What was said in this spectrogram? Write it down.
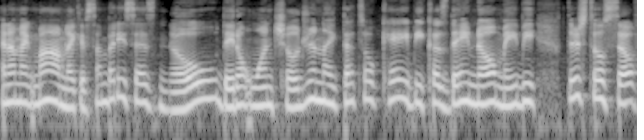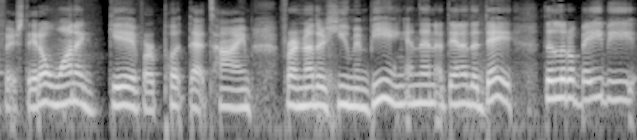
And I'm like, mom, like if somebody says no, they don't want children, like that's okay because they know maybe they're still selfish. They don't want to give or put that time for another human being. And then at the end of the day, the little baby,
